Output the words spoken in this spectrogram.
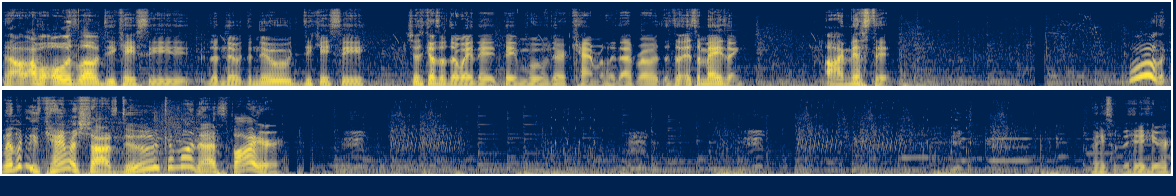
Now, I will always love DKC, the new the new DKC just because of the way they, they move their cameras like that, bro. It's, it's amazing. Oh, I missed it. Woo, look, man, look at these camera shots, dude. Come on, that's fire. I need something to hit here.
